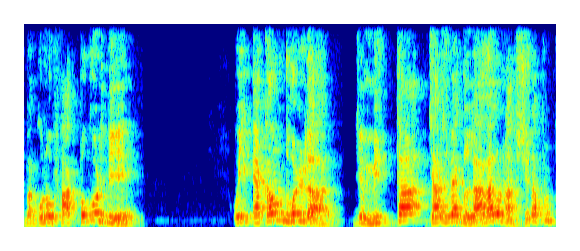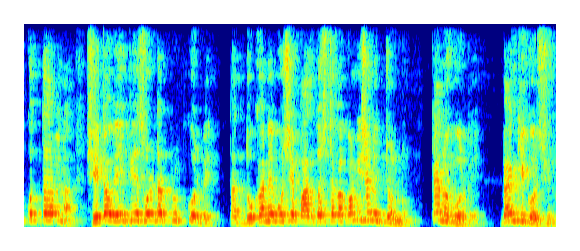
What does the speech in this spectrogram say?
বা কোনো ফাঁক ফোকর দিয়ে ওই অ্যাকাউন্ট হোল্ডার যে মিথ্যা চার্জব্যাক লাগালো না, সেটা প্রুভ করতে হবে না। সেটাও এপিএস হোল্ডার প্রুফ করবে। তার দোকানে বসে পাঁচ, দশ টাকা কমিশনের জন্য কেন করবে? ব্যাংক কি করছিল?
